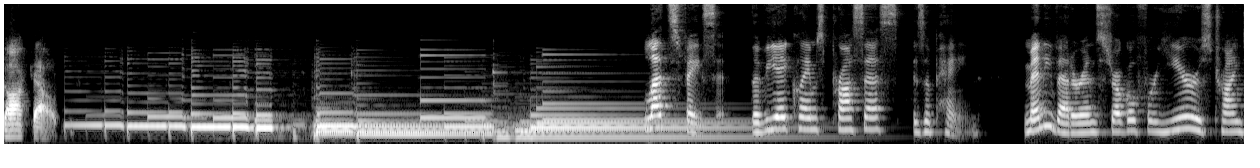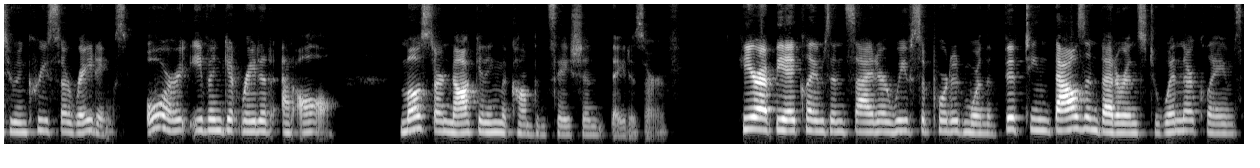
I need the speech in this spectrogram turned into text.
Doc out. Let's face it, the VA claims process is a pain. Many veterans struggle for years trying to increase their ratings or even get rated at all. Most are not getting the compensation they deserve. Here at VA Claims Insider, we've supported more than 15,000 veterans to win their claims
